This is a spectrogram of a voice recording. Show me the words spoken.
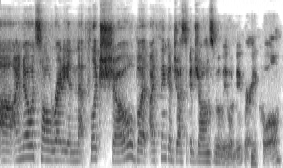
Uh, I know it's already a Netflix show, but I think a Jessica Jones movie would be very cool.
